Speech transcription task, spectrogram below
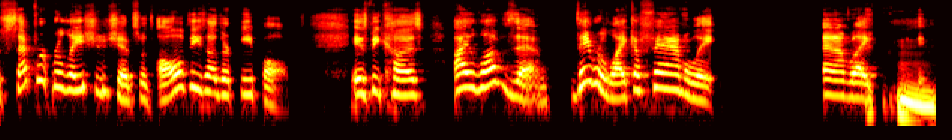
separate relationships with all of these other people is because I love them. They were like a family. And I'm like, mm.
